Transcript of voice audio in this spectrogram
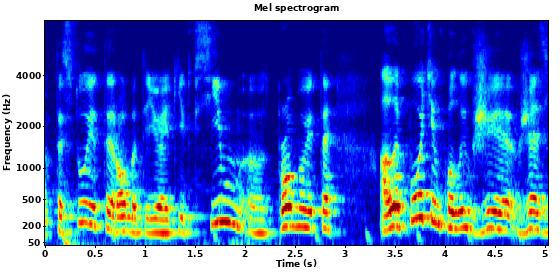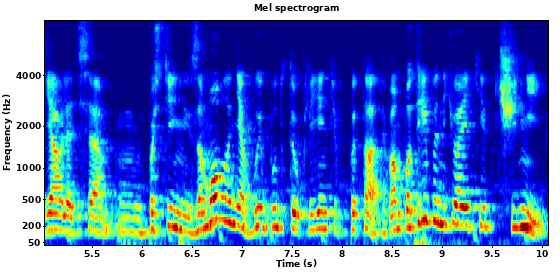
е, тестуєте, робите UI-кіт всім, е, пробуєте. Але потім, коли вже, вже з'являться постійні замовлення, ви будете у клієнтів питати, вам потрібен UI-кіт чи ні.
